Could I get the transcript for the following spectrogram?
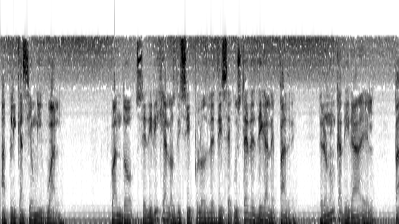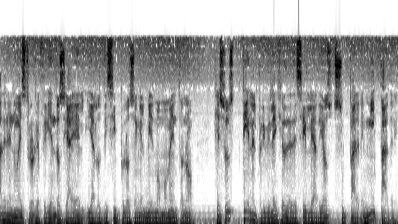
aplicación igual. Cuando se dirige a los discípulos les dice, "Ustedes díganle Padre." pero nunca dirá él, Padre nuestro, refiriéndose a él y a los discípulos en el mismo momento, no. Jesús tiene el privilegio de decirle a Dios su Padre, mi Padre.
